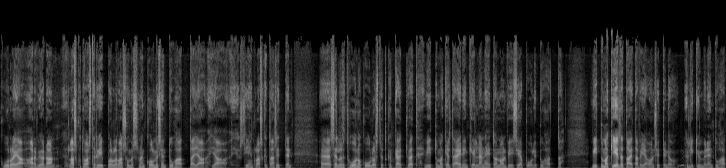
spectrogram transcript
Kuuroja arvioidaan laskutavasta riippuen olevan Suomessa noin kolmisen tuhatta ja, ja siihen lasketaan sitten sellaiset huonokuuloiset, jotka käyttävät viittomakieltä äidinkielenä, heitä on noin viisi ja puoli tuhatta viittomakieltä taitavia on sitten jo yli 10 000.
